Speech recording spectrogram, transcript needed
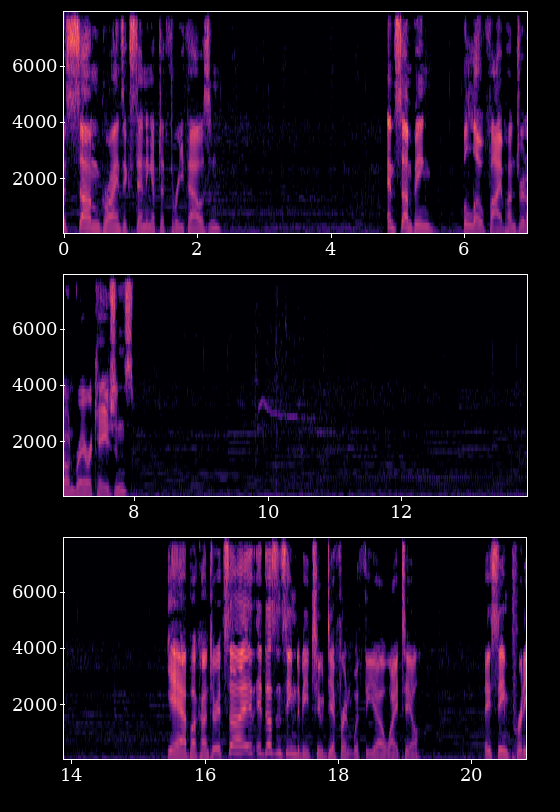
some grinds extending up to 3,000. And some being below 500 on rare occasions. Yeah, Buck Hunter. It's uh, it, it, doesn't seem to be too different with the uh, whitetail. They seem pretty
